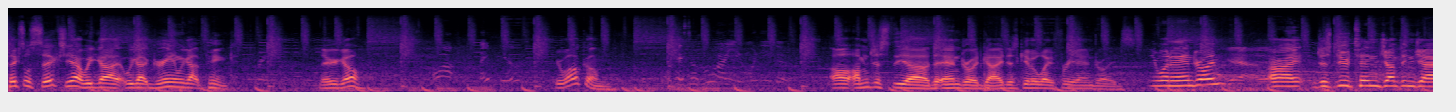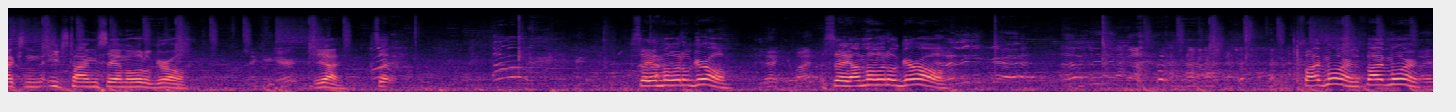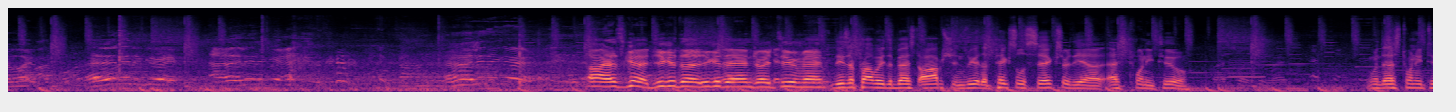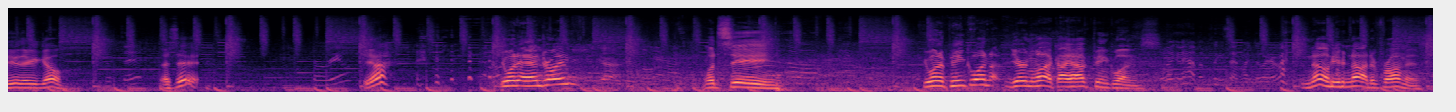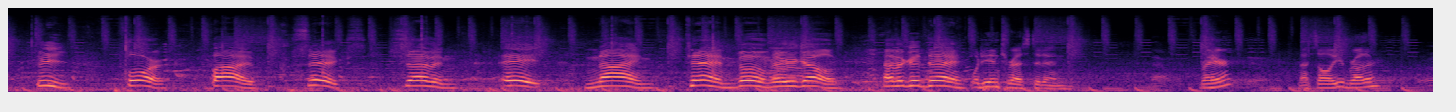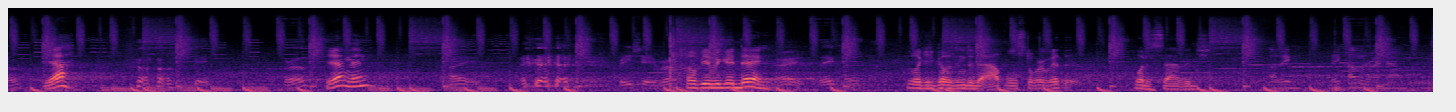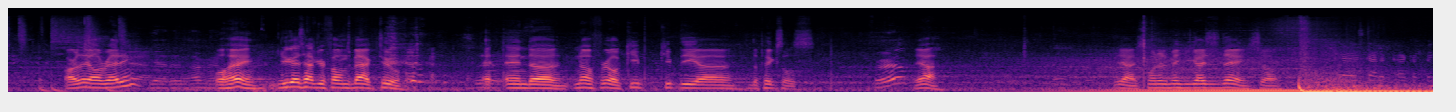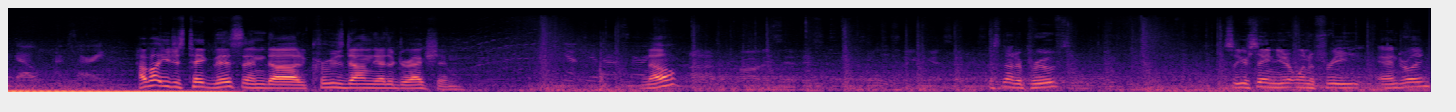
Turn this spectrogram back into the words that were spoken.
Pixel 6, yeah, we got we got green, we got pink. There you go. Well, thank you. You're welcome. Okay, so who are you? What do you do? Oh, I'm just the uh, the Android guy. I just give away free Androids. You want an Android? Yeah. All right, just do 10 jumping jacks and each time say I'm a little girl. Like a girl? Yeah. Say, say I'm a little girl. Like what? Say I'm a little girl. A little girl. A little girl. Five more. Five more. My boy. All right, that's good. You get the you get the Android too, man. These are probably the best options. We got the Pixel 6 or the uh, S22. With the S22, there you go. That's it? That's it. For real? Yeah. You want an Android? Yeah. Let's see. You want a pink one? You're in luck. I have pink ones. I'm not gonna have the police at my door. No, you're not, I promise. Three, four, five, six, seven, eight, nine, ten. Boom, there you go. Have a good day. What are you interested in? That one. Right here? That's all you, brother. Bro. Yeah. okay. Bro. Yeah, man. Hi. Appreciate it, bro. Hope you have a good day. All right. Thanks, man. Look, he goes into the Apple store with it. What a savage. Are they they coming right now. Are they already? Yeah, I'm Well, hey, you guys have your phones back too. And uh, no, for real, keep keep the uh, the pixels. For real? Yeah. Yeah, I just wanted to make you guys' day. So, You guys gotta pack up and go. I'm sorry. how about you just take this and uh, cruise down the other direction? Can't do that, sorry. No, they said this. So you can't say this. it's not approved. So you're saying you don't want a free Android?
